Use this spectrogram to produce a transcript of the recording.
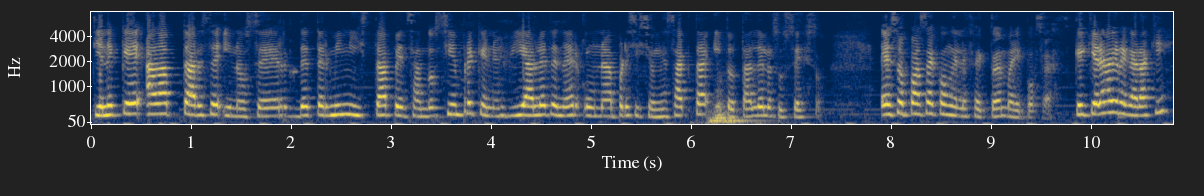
tiene que adaptarse y no ser determinista pensando siempre que no es viable tener una precisión exacta y total de los sucesos. Eso pasa con el efecto de mariposas. ¿Qué quieres agregar aquí?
